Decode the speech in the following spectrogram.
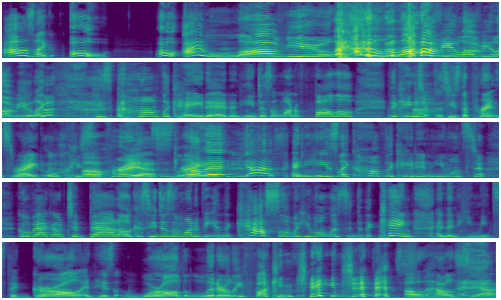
I was like, oh, oh, I love you. Like, I love you, love you, love you. Like, he's complicated and he doesn't want to follow the king's because he's the prince, right? Oh, he's the oh, prince, yes. right? Love it. Yes. And he's like complicated and he wants to go back out to battle because he doesn't want to be in the castle, but he won't listen to the king. And then he meets the girl and his world literally fucking changes. Oh, hell's yeah.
